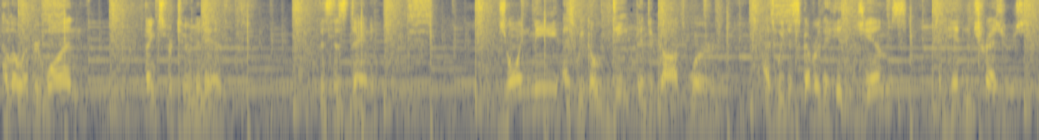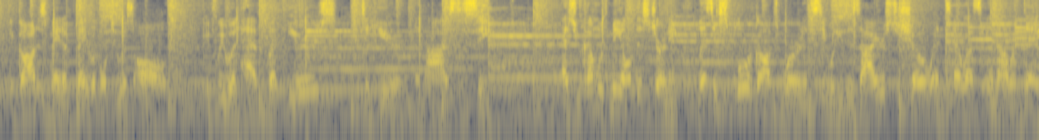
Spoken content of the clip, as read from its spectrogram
Hello, everyone. Thanks for tuning in. This is Danny. Join me as we go deep into God's Word, as we discover the hidden gems and hidden treasures that God has made available to us all if we would have but ears to hear and eyes to see. As you come with me on this journey, let's explore God's Word and see what He desires to show and tell us in our day.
